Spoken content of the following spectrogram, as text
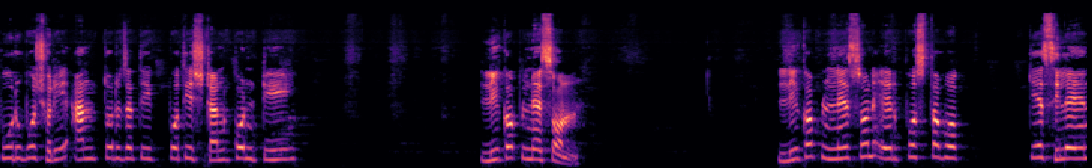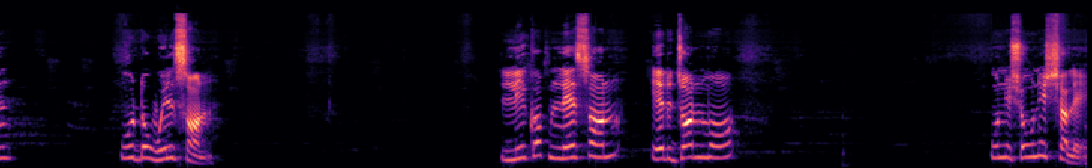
পূর্বসরী আন্তর্জাতিক প্রতিষ্ঠান কোনটি? League of Nation. League of Nation এর প্রস্তাবক কে ছিলেন? Wood Wilson. League of Nation এর জন্ম উনিশশো উনিশ সালে।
